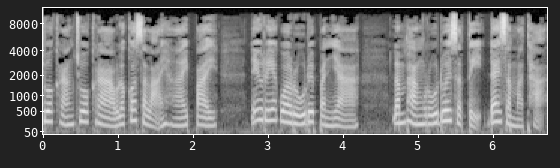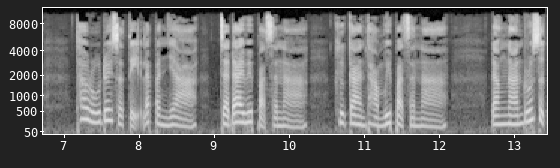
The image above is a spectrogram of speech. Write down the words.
ชั่วครั้งชั่วคราว แล้วก็สลายหายไป นี่เรียกว่ารู้ด้วยปัญญาลำพังรู้ด้วยสติได้สมถะ ถ้ารู้ด้วยสติและปัญญาจะได้วิปัสสนา คือการทำวิปัสสนา ดังนั้นรู้สึก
